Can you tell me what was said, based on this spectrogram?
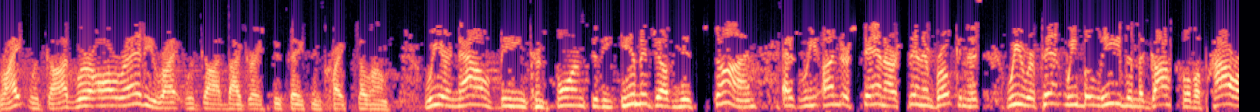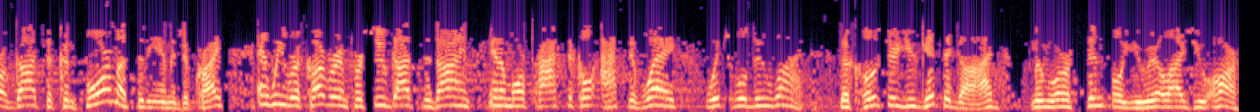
right with God. We're already right with God by grace through faith in Christ alone. We are now being conformed to the image of His Son as we understand our sin and brokenness. We repent, we believe in the gospel, the power of God to conform us to the image of Christ, and we recover and pursue God's design in a more practical, active way, which will do what? The closer you get to God, the more sinful you realize you are.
